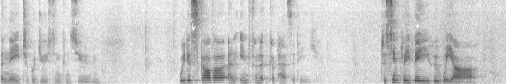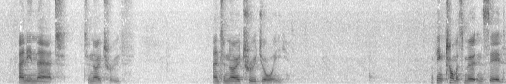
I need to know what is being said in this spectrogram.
the need to produce and consume, we discover an infinite capacity to simply be who we are, and in that, to know truth and to know true joy. I think Thomas Merton said,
